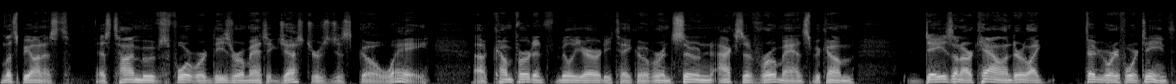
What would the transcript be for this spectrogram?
Let's be honest. As time moves forward, these romantic gestures just go away. Uh, comfort and familiarity take over, and soon acts of romance become days on our calendar, like February 14th,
